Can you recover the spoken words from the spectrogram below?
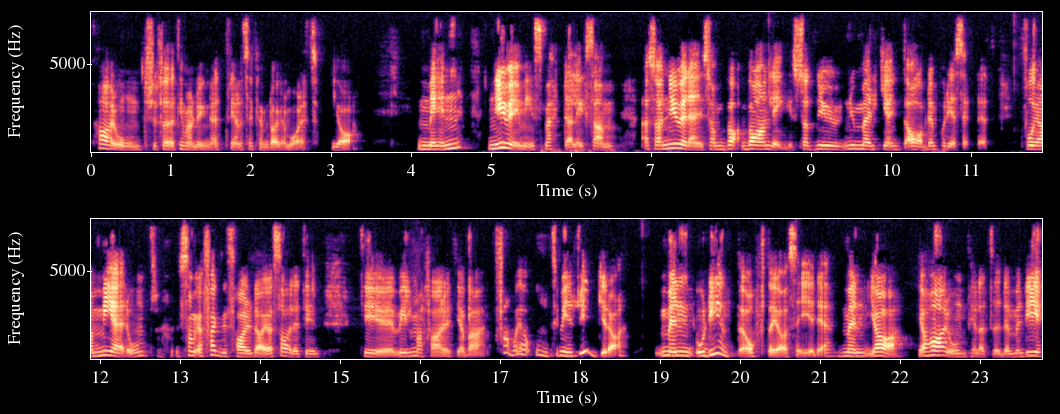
har ont 24 timmar om dygnet, 365 dagar om året. Ja. Men nu är min smärta liksom, alltså nu är den som vanlig så att nu, nu märker jag inte av den på det sättet. Får jag mer ont, som jag faktiskt har idag, jag sa det till, till Vilma förut, jag bara, fan vad jag har ont i min rygg idag. Men, och det är inte ofta jag säger det, men ja, jag har ont hela tiden, men det,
